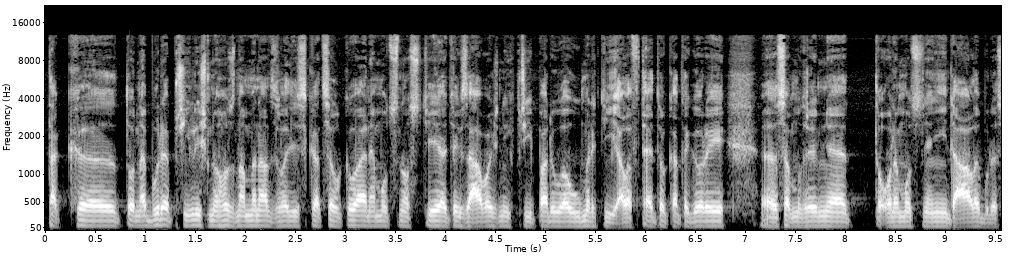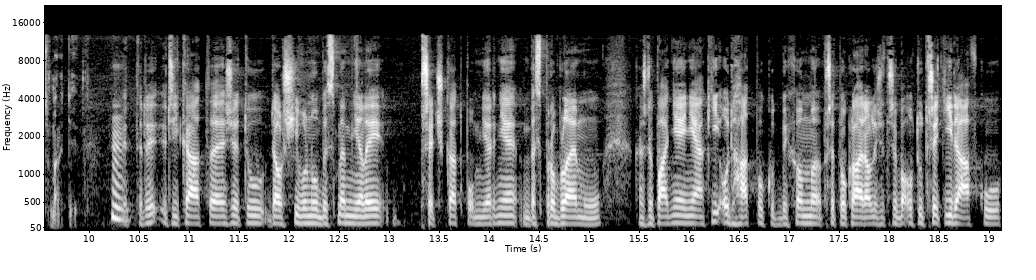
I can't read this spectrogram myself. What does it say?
tak eh, to nebude příliš mnoho znamenat z hlediska celkové nemocnosti a těch závažných případů a úmrtí, ale v této kategorii samozřejmě to onemocnění dále bude smrtit. Hmm. Vy tedy říkáte, že tu další vlnu bychom měli přečkat poměrně bez problémů. Každopádně je nějaký odhad, pokud bychom předpokládali, že třeba o tu třetí dávku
